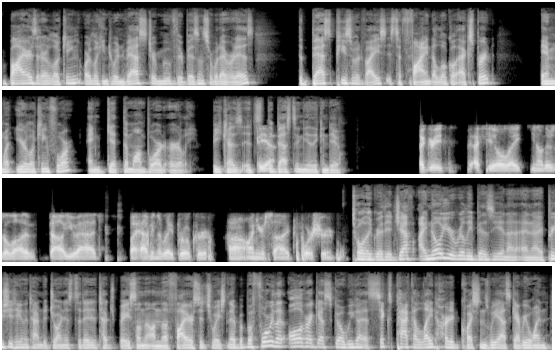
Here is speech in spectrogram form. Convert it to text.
buyers that are looking or looking to invest or move their business or whatever it is the best piece of advice is to find a local expert in what you're looking for and get them on board early because it's yeah. the best thing they can do. Agreed. I feel like you know there's a lot of value add by having the right broker uh, on your side for sure. Totally agree with you, Jeff. I know you're really busy, and I, and I appreciate taking the time to join us today to touch base on the on the fire situation there. But before we let all of our guests go, we got a six pack of lighthearted questions we ask everyone,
